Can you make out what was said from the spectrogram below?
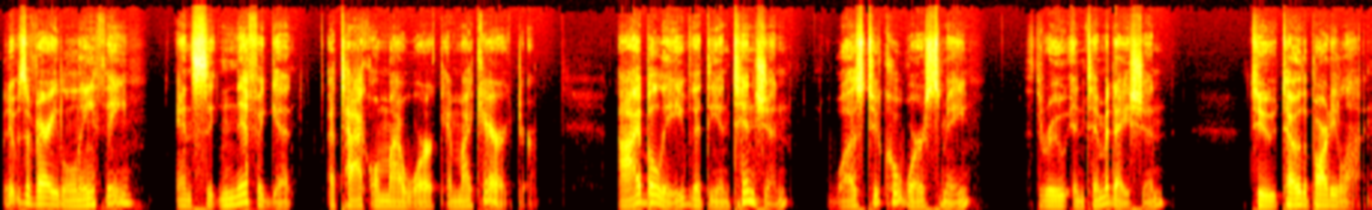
but it was a very lengthy and significant attack on my work and my character i believe that the intention was to coerce me through intimidation to toe the party line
